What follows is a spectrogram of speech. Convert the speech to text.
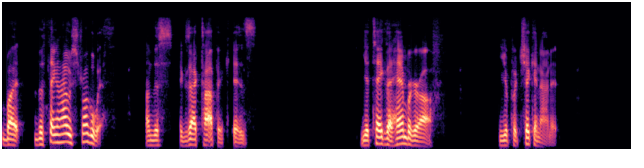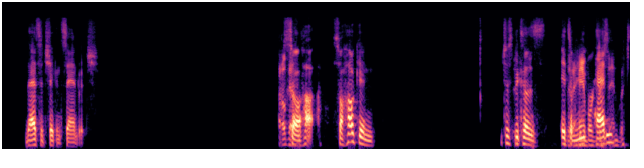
but the thing I always struggle with on this exact topic is you take that hamburger off, you put chicken on it. That's a chicken sandwich. Okay. So how so how can just because it's a it meat hamburger patty, sandwich.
